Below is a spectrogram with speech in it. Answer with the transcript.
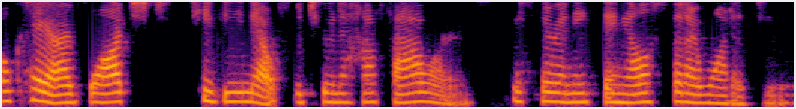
okay, I've watched TV now for two and a half hours. Is there anything else that I want to do?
